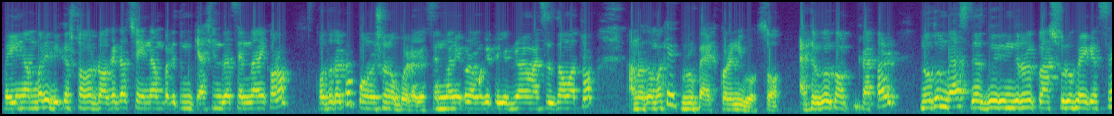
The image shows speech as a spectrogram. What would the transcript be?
বা এই নাম্বারে বিকাশ নগর রকেট আছে, এই নাম্বারে তুমি ক্যাশ ইন সেন্ড মানি করো। কত টাকা? পনেরোশো নব্বই টাকা। সেন্ড মানি করে আমাকে টেলিগ্রামে মেসেজ দাও মাত্র। আমরা তোমাকে গ্রুপ অ্যাড করে নিব। সো এতটুকু ব্যাপার। নতুন ব্যাচ জাস্ট দুই দিন ধরে ক্লাস শুরু হয়ে গেছে।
